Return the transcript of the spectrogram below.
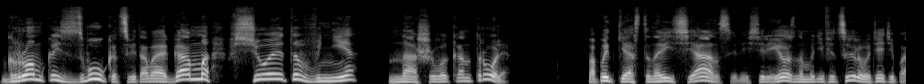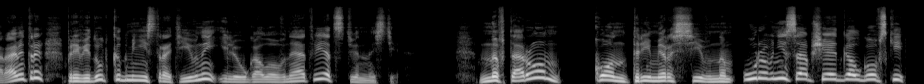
громкость звука, цветовая гамма — все это вне нашего контроля. Попытки остановить сеанс или серьезно модифицировать эти параметры приведут к административной или уголовной ответственности. На втором контримерсивном уровне, сообщает Голговский,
